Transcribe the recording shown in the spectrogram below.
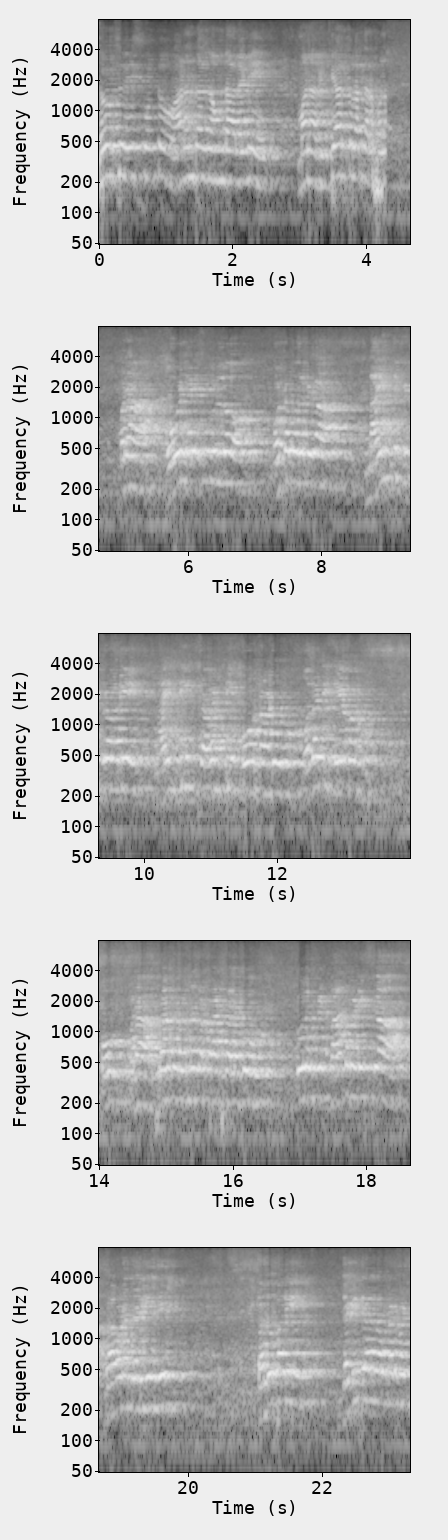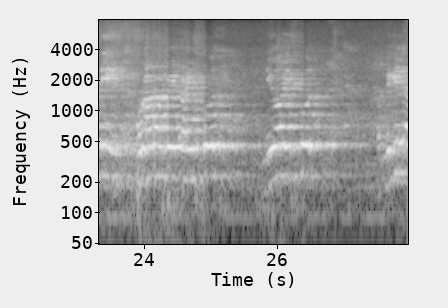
జోక్స్ వేసుకుంటూ ఆనందంగా ఉండాలని మన విద్యార్థుల తరఫున మన ఓల్డ్ హై స్కూల్లో మొట్టమొదటిగా ninth February nineteen seventy four నాడు మొదటి నియమం ఓ మన పురాతన ఉన్నత పాఠశాలకు స్కూల్ ఆఫ్ మ్యాథమెటిక్స్ రావడం జరిగింది. తదుపరి జగిత్యాలలో ఉన్నటువంటి Puranapet high school new high school మిగిలిన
